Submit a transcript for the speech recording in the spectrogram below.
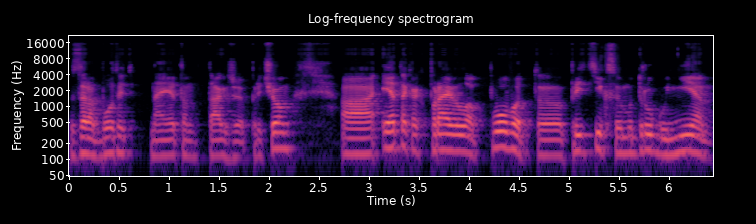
заработать на этом также. Причем а, это, как правило, повод э, прийти к своему другу не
